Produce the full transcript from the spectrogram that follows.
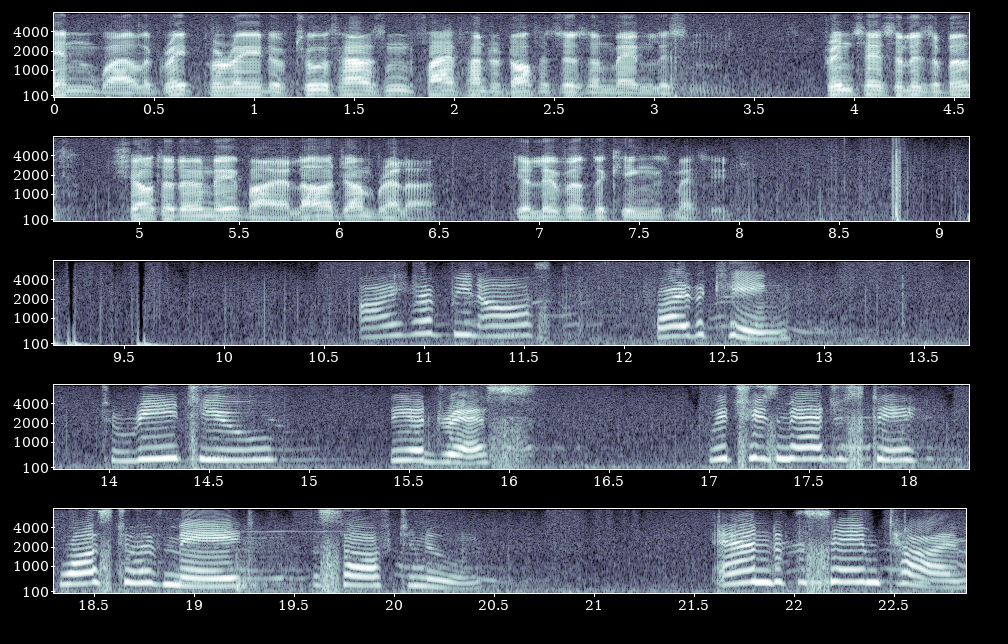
Then, while the great parade of 2,500 officers and men listened, Princess Elizabeth, sheltered only by a large umbrella, delivered the King's message. I have been asked by the King to read to you the address which His Majesty was to have made this afternoon. And at the same time,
